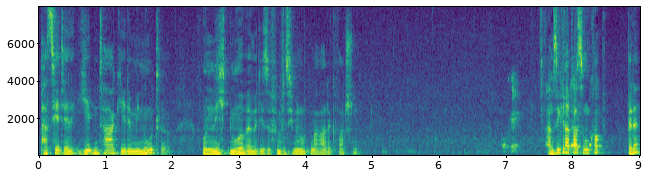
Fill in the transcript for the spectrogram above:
passiert ja jeden Tag, jede Minute und nicht nur, wenn wir diese 50 Minuten mal gerade quatschen. Haben Sie gerade was im Kopf? Bitte?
